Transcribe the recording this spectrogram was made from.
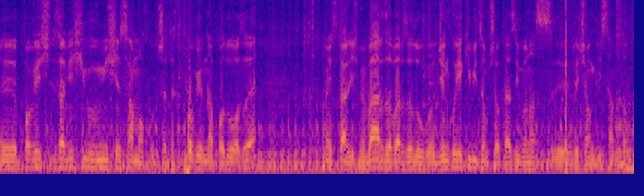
e, zawiesił mi się samochód, że tak powiem, na podłodze. No i staliśmy bardzo, bardzo długo. Dziękuję kibicom przy okazji, bo nas e, wyciągli stamtąd.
